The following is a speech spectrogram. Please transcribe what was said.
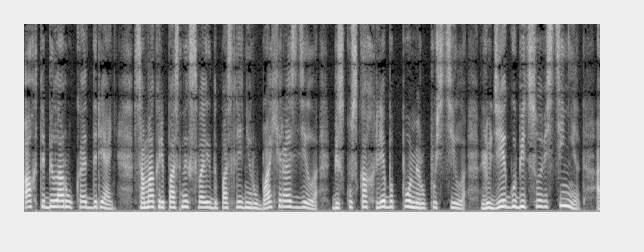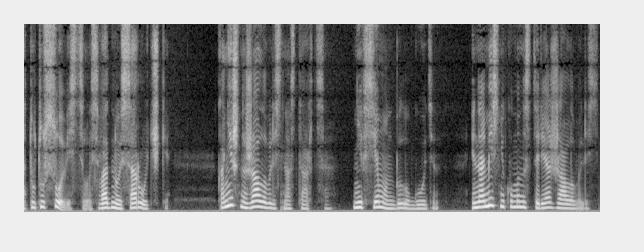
Ах ты, белорукая дрянь! Сама крепостных своих до последней рубахи раздела, без куска хлеба по миру пустила. Людей губить совести нет, а тут усовестилась в одной сорочке. Конечно, жаловались на старца. Не всем он был угоден. И наместнику монастыря жаловались,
